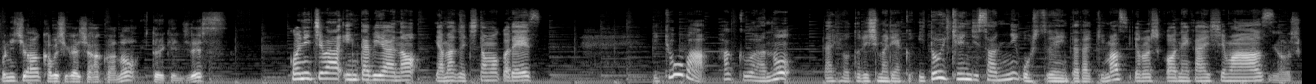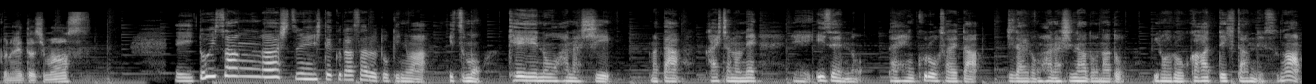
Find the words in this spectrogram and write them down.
こんにちは。株式会社博アの糸井健二です。こんにちは。インタビュアーの山口智子です。今日は博アの代表取締役糸井健二さんにご出演いただきます。よろしくお願いします。よろしくお願いいたしますえ、糸井さんが出演してくださるときには、いつも経営のお話、また会社のね、え、以前の大変苦労された時代のお話などなど、いろいろ伺ってきたんですが、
